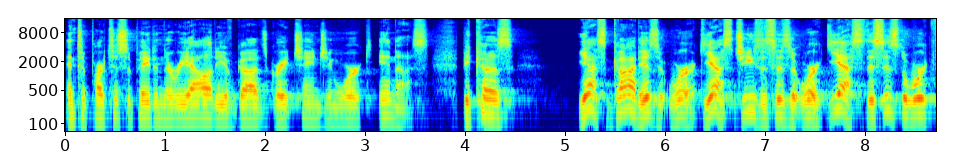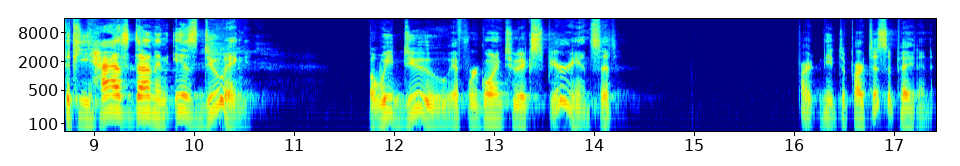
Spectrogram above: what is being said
and to participate in the reality of God's great changing work in us. Because, yes, God is at work. Yes, Jesus is at work. Yes, this is the work that He has done and is doing. But we do, if we're going to experience it, need to participate in it.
